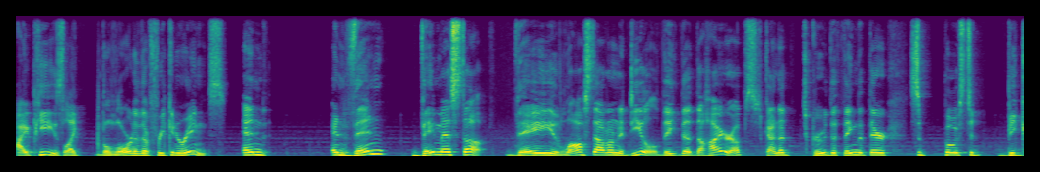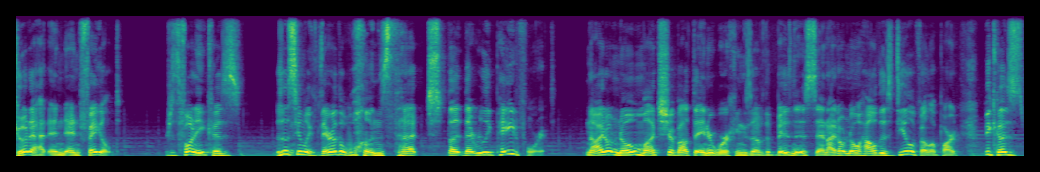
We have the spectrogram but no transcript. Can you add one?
IPs like The Lord of the freaking Rings. And and then they messed up. They lost out on a deal. The the, the higher ups kind of screwed the thing that they're supposed to be good at and and failed. Which is funny because doesn't seem like they're the ones that, that that really paid for it. Now, I don't know much about the inner workings of the business, and I don't know how this deal fell apart because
